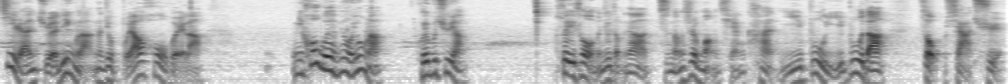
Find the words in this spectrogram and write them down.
既然决定了，那就不要后悔了，你后悔也没有用了，回不去啊。所以说，我们就怎么样？只能是往前看，一步一步的走下去。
